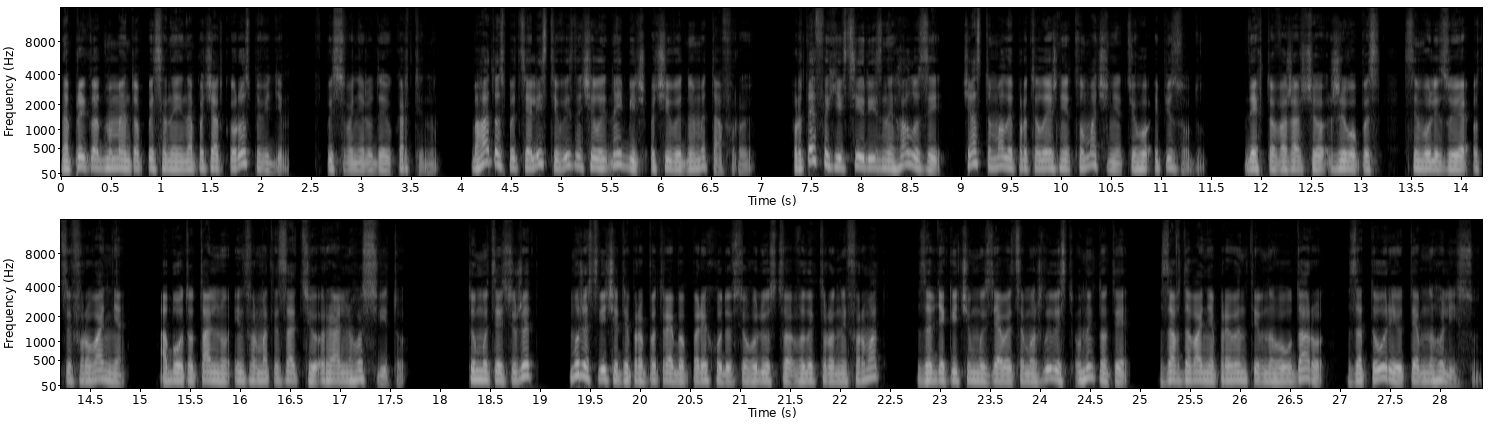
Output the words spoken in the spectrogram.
Наприклад, момент, описаний на початку розповіді вписування людей у картину, багато спеціалістів визначили найбільш очевидною метафорою. Проте фахівці різних галузей часто мали протилежні тлумачення цього епізоду. Дехто вважав, що живопис символізує оцифрування або тотальну інформатизацію реального світу. Тому цей сюжет може свідчити про потребу переходу всього людства в електронний формат, завдяки чому з'явиться можливість уникнути завдавання превентивного удару за теорією темного лісу.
